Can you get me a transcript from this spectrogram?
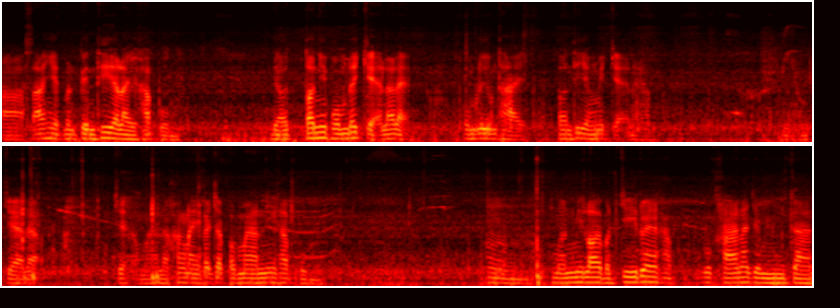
อ่าสาเหตุมันเป็นที่อะไรครับผม เดี๋ยวตอนนี้ผมได้แกะแล้วแหละ ผมลืมถ่ายตอนที่ยังไม่แกะนะครับนี่ผมแกะแล้ว แกะออกมาแล้วข้างในก็จะประมาณนี้ครับผมอืมมันมีรอยบัตรกีด้วยนะครับ ลูกค้าน่าจะมีการ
